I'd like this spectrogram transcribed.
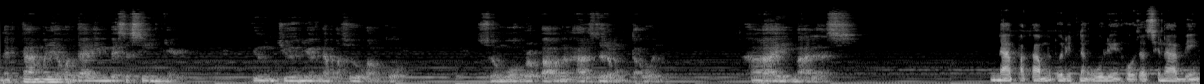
Nagkamali ako dahil imbes sa senior, yung junior na pasukan ko. Sumobra pa ako ng halos dalawang taon. Hay, malas. Napakamot ulit ng ulo yung host at sinabing,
